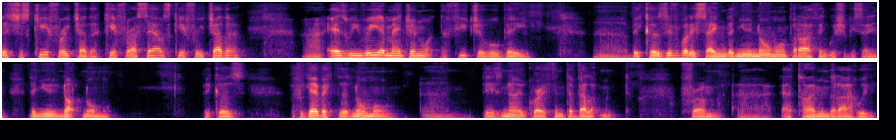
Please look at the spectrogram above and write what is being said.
let's just care for each other, care for ourselves, care for each other, uh, as we reimagine what the future will be. Uh, because everybody's saying the new normal, but I think we should be saying the new not normal. Because if we go back to the normal, um, there's no growth and development from uh, our time in the Rahui.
